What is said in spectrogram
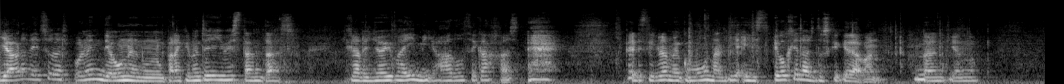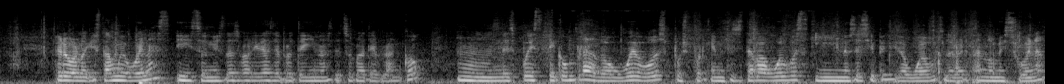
Y ahora de hecho las ponen de uno en uno para que no te lleves tantas. Y claro, yo iba ahí me llevaba 12 cajas. Pero sí, claro, me como una al día y he cogido las dos que quedaban. No lo entiendo. Pero bueno, que están muy buenas y son estas variedades de proteínas de chocolate blanco. Mm, después he comprado huevos, pues porque necesitaba huevos y no sé si he pedido huevos, la verdad no me suena.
